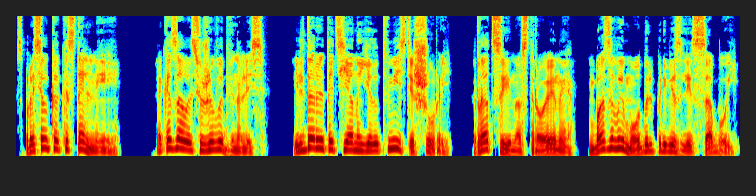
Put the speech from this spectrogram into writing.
Спросил, как остальные. Оказалось, уже выдвинулись. Ильдар и Татьяна едут вместе с Шурой. Рации настроены, базовый модуль привезли с собой.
